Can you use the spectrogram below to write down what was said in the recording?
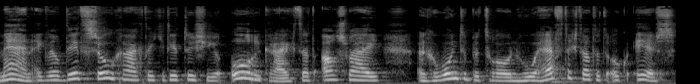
man, ik wil dit zo graag dat je dit tussen je oren krijgt. Dat als wij een gewoontepatroon, hoe heftig dat het ook is.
